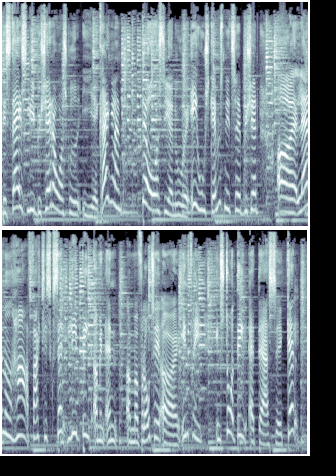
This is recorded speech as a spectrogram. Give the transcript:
det statslige budgetoverskud i øh, Grækenland, det overstiger nu øh, EU's gennemsnitsbudget, og landet har faktisk selv lige bedt om, en an, om at få lov til at indfri en stor del af deres øh, gæld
